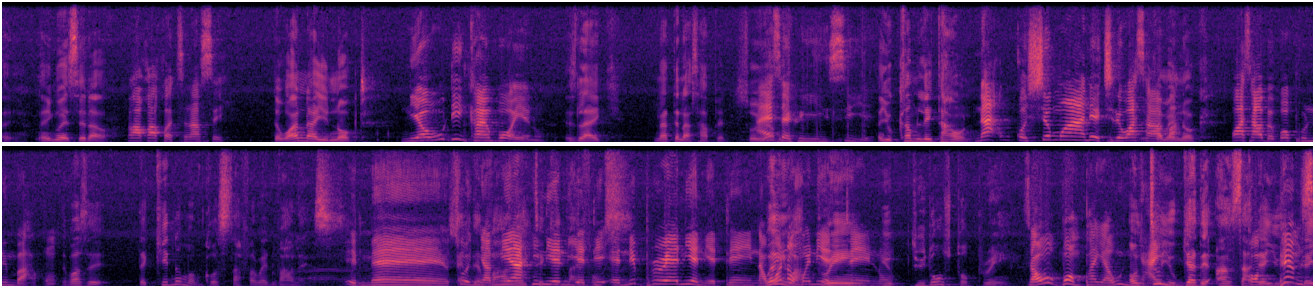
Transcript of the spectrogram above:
Eh, then you go and sit down. The one that you knocked. It's like nothing has happened. So you, have, and you come later on. Come and knock. The Bible says the kingdom of God suffered violence. Amen. So nyame ahini ne yede eni bre ne ne den na wona mo ne den no. You don't stop praying. Sa wo bom pa ya wo Until you get the answer then you then, then,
